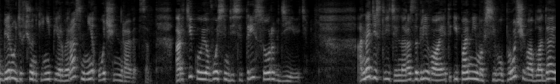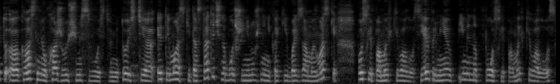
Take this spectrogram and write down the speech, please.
Беру, девчонки, не первый раз, мне очень нравится. Артикул ее 8349. Она действительно разогревает и, помимо всего прочего, обладает э, классными ухаживающими свойствами. То есть э, этой маски достаточно, больше не нужны никакие бальзамы и маски после помывки волос. Я ее применяю именно после помывки волос.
